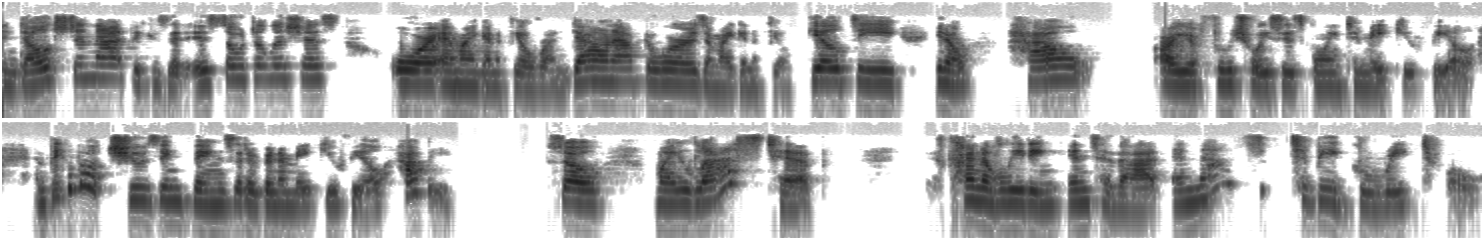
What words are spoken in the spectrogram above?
indulged in that because it is so delicious? Or am I going to feel run down afterwards? Am I going to feel guilty? You know, how are your food choices going to make you feel? And think about choosing things that are going to make you feel happy. So my last tip is kind of leading into that, and that's to be grateful.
